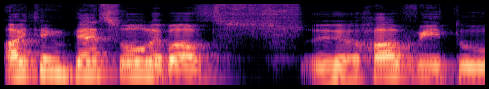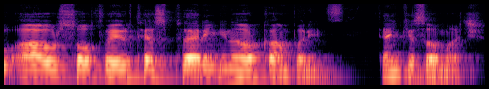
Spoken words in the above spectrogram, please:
I think that's all about uh, how we do our software test planning in our company. Thank you so much.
